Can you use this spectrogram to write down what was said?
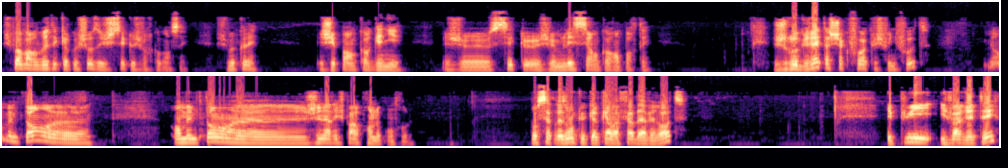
Je peux avoir regretté quelque chose et je sais que je vais recommencer. Je me connais. J'ai pas encore gagné. Je sais que je vais me laisser encore emporter. Je regrette à chaque fois que je fais une faute, mais en même temps, euh, en même temps, euh, je n'arrive pas à prendre le contrôle. Pour cette raison que quelqu'un va faire des avérotes, et puis il va regretter,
